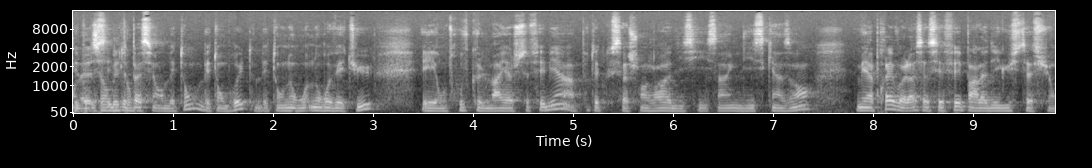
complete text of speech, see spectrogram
on a passé en décidé de passer en béton, béton brut, béton non, non revêtu. Et on trouve que le mariage se fait bien. Peut-être que ça changera d'ici 5, 10, 15 ans. Mais après, voilà, ça s'est fait par la dégustation,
